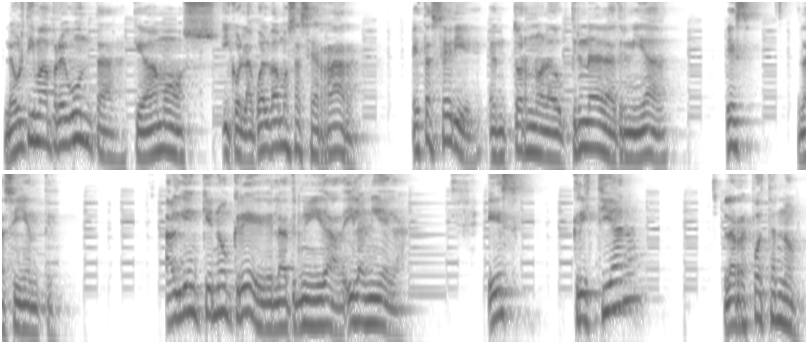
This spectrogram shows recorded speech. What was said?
La última pregunta que vamos y con la cual vamos a cerrar esta serie en torno a la doctrina de la Trinidad es la siguiente. Alguien que no cree en la Trinidad y la niega, ¿es cristiano? La respuesta es no.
